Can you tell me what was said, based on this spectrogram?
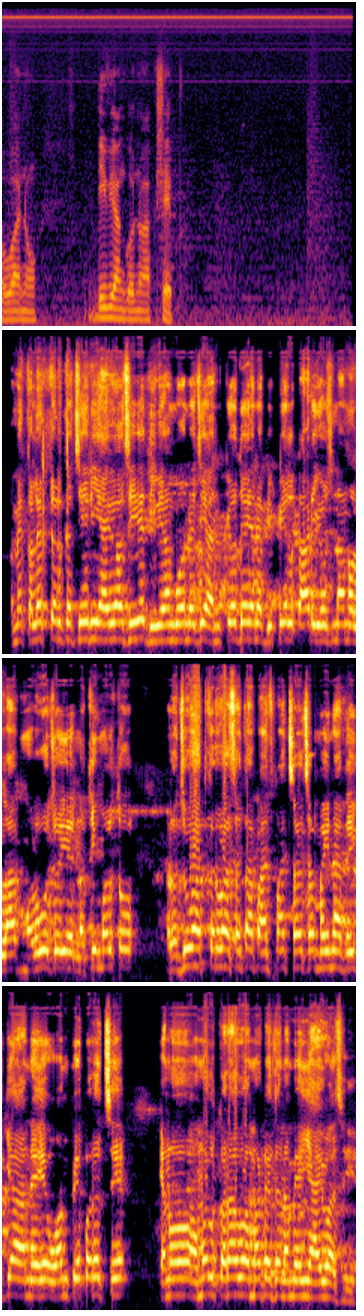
હોવાનો દિવ્યાંગોનો આક્ષેપ. અમે કલેક્ટર કચેરી આવ્યા છીએ. દિવ્યાંગોને જે અંત્યોદય અને બીપીએલ કાર્ડ યોજનાનો લાભ મળવો જોઈએ, નથી મળતો, રજૂઆત કરવા છતાં પાંચ પાંચ છ છ મહિના થઈ ગયા અને એ ઓન પેપર જ છે. એનો અમલ કરાવવા માટે તેને અમે અહીંયા આવ્યા છીએ.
